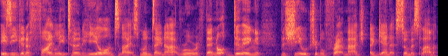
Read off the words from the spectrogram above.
Is he going to finally turn heel on tonight's Monday Night Raw? If they're not doing the Shield Triple Threat match again at SummerSlam,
